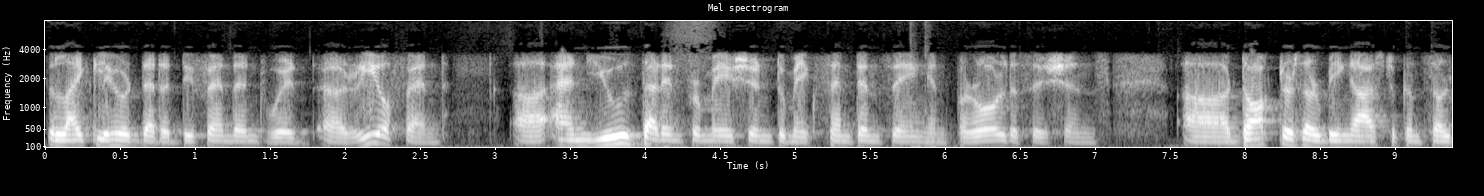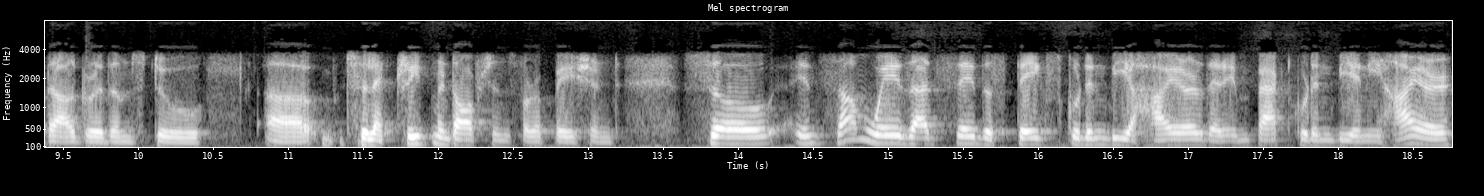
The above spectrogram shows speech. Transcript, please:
the likelihood that a defendant would reoffend, uh, and use that information to make sentencing and parole decisions. Uh, doctors are being asked to consult algorithms to uh, select treatment options for a patient. So, in some ways, I'd say the stakes couldn't be higher, their impact couldn't be any higher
